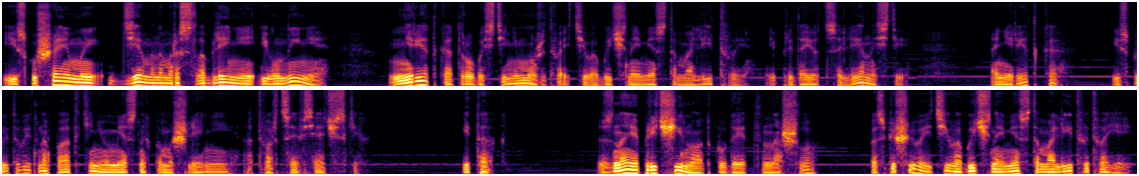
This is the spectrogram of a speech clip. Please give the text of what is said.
и искушаемый демоном расслабления и уныния, нередко от робости не может войти в обычное место молитвы и предается лености, а нередко испытывает нападки неуместных помышлений о Творце всяческих. Итак, зная причину, откуда это нашло, Поспеши войти в обычное место молитвы твоей.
